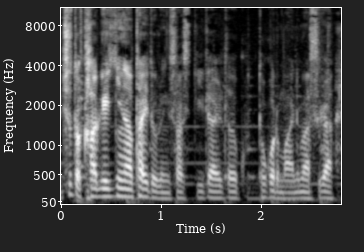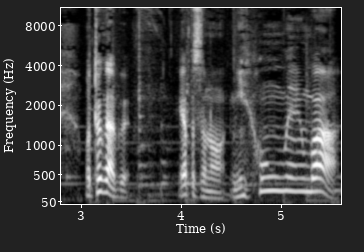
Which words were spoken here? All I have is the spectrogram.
ちょっと過激なタイトルにさせていただいたところもありますが、まあ、とにかく、やっぱその、日本円は、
